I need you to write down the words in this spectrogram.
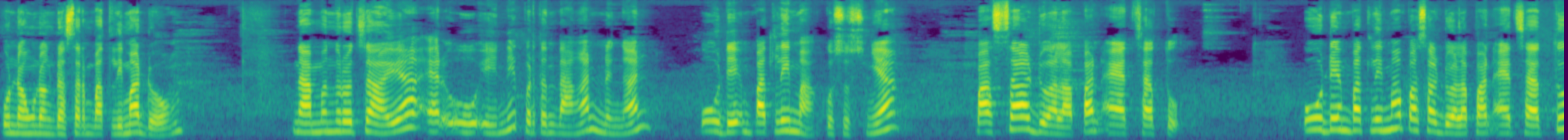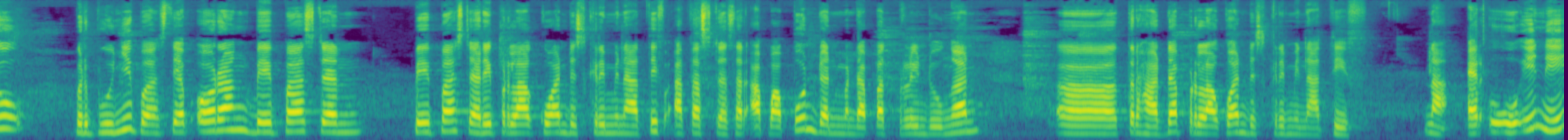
Undang-Undang Dasar 45 dong, Nah, menurut saya RUU ini bertentangan dengan UUD 45 khususnya pasal 28 ayat 1. UUD 45 pasal 28 ayat 1 berbunyi bahwa setiap orang bebas dan bebas dari perlakuan diskriminatif atas dasar apa pun dan mendapat perlindungan uh, terhadap perlakuan diskriminatif. Nah, RUU ini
